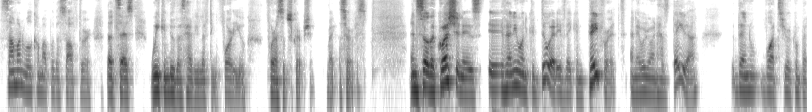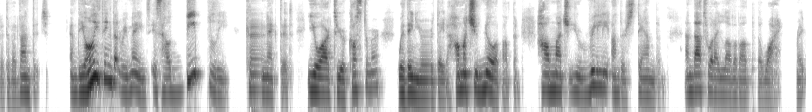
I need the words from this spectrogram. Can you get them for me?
someone will come up with a software that says we can do this heavy lifting for you for a subscription right a service and so the question is if anyone could do it if they can pay for it and everyone has data then what's your competitive advantage and the only thing that remains is how deeply connected you are to your customer within your data how much you know about them how much you really understand them and that's what i love about the why right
